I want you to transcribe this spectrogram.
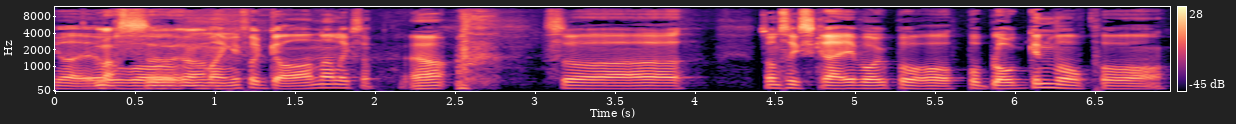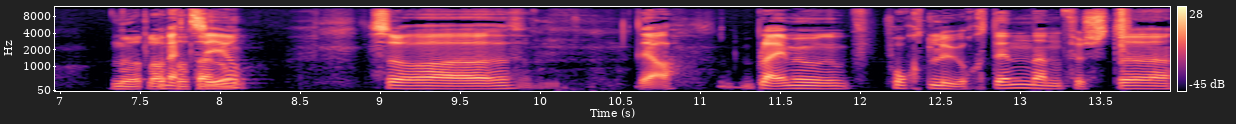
greier, Masse, og ja. mange fra Ghana, liksom. Ja. Så Sånn som jeg skrev òg på, på bloggen vår på, på nettsida. Så ja, ble vi jo fort lurt inn den første,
